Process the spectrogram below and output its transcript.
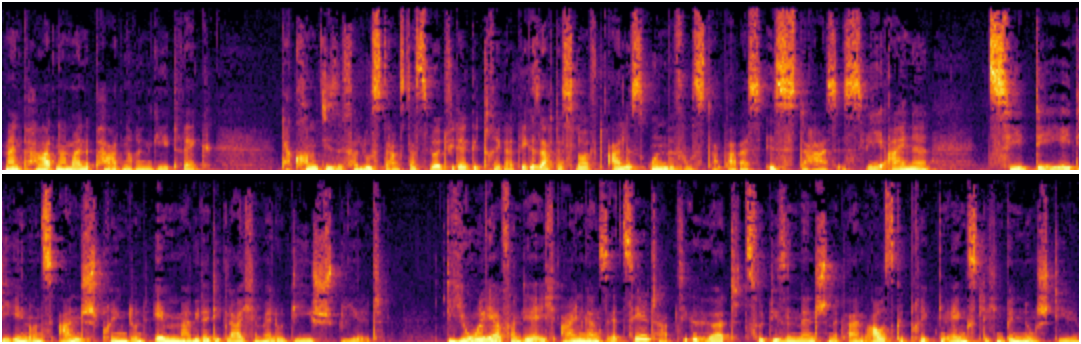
mein Partner, meine Partnerin geht weg. Da kommt diese Verlustangst, das wird wieder getriggert. Wie gesagt, das läuft alles unbewusst ab, aber es ist da. Es ist wie eine CD, die in uns anspringt und immer wieder die gleiche Melodie spielt. Die Julia, von der ich eingangs erzählt habe, die gehört zu diesen Menschen mit einem ausgeprägten ängstlichen Bindungsstil.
